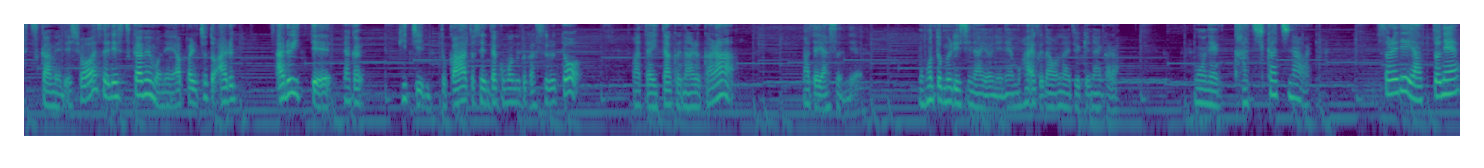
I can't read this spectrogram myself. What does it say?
2日目でしょ。それで2日目もねやっぱりちょっと歩歩いてなんかキッチンとかあと洗濯物とかするとまた痛くなるからまた休んで。もうほんと無理しないようにねもう早く治らないといけないからもうね、カチカチなわけ。それでやっとね、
